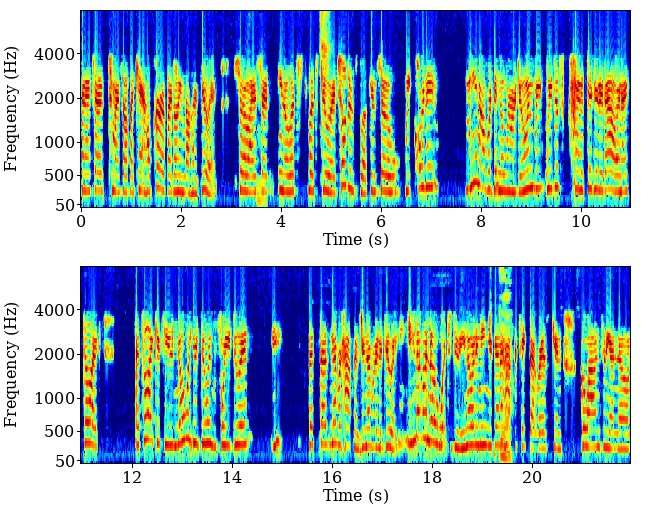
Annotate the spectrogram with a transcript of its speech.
and I said to myself, I can't help her if I don't even know how to do it. So I said, you know, let's let's do a children's book, and so we coordinated. Me and Albert didn't know what we were doing. We we just kind of figured it out, and I feel like I feel like if you know what you're doing before you do it, that that never happens. You're never going to do it. You never know what to do. You know what I mean? You're going to Yeah. have to take that risk and go out into the unknown.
